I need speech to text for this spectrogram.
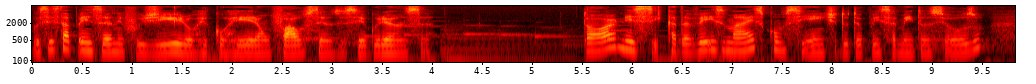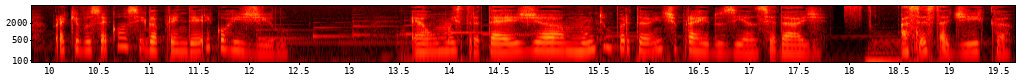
Você está pensando em fugir ou recorrer a um falso senso de segurança? Torne-se cada vez mais consciente do teu pensamento ansioso para que você consiga aprender e corrigi-lo. É uma estratégia muito importante para reduzir a ansiedade. A sexta dica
